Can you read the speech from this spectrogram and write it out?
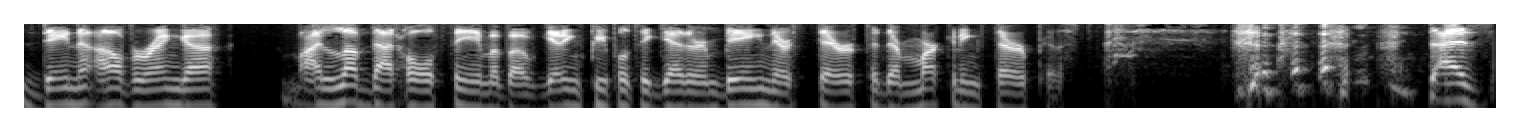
Dana Alvarenga. I love that whole theme about getting people together and being their therapist, their marketing therapist. As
